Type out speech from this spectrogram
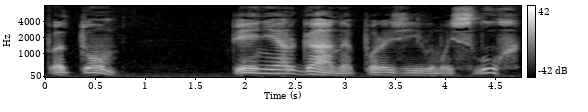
Потом пение органа поразило мой слух,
